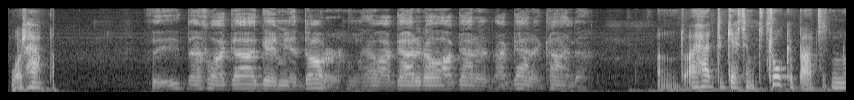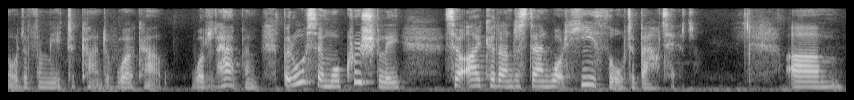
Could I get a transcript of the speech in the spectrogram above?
What happened? See, that's why God gave me a daughter. Now I got it all. I got it. I got it, kinda. And I had to get him to talk about it in order for me to kind of work out what had happened, but also more crucially, so I could understand what he thought about it. Um,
